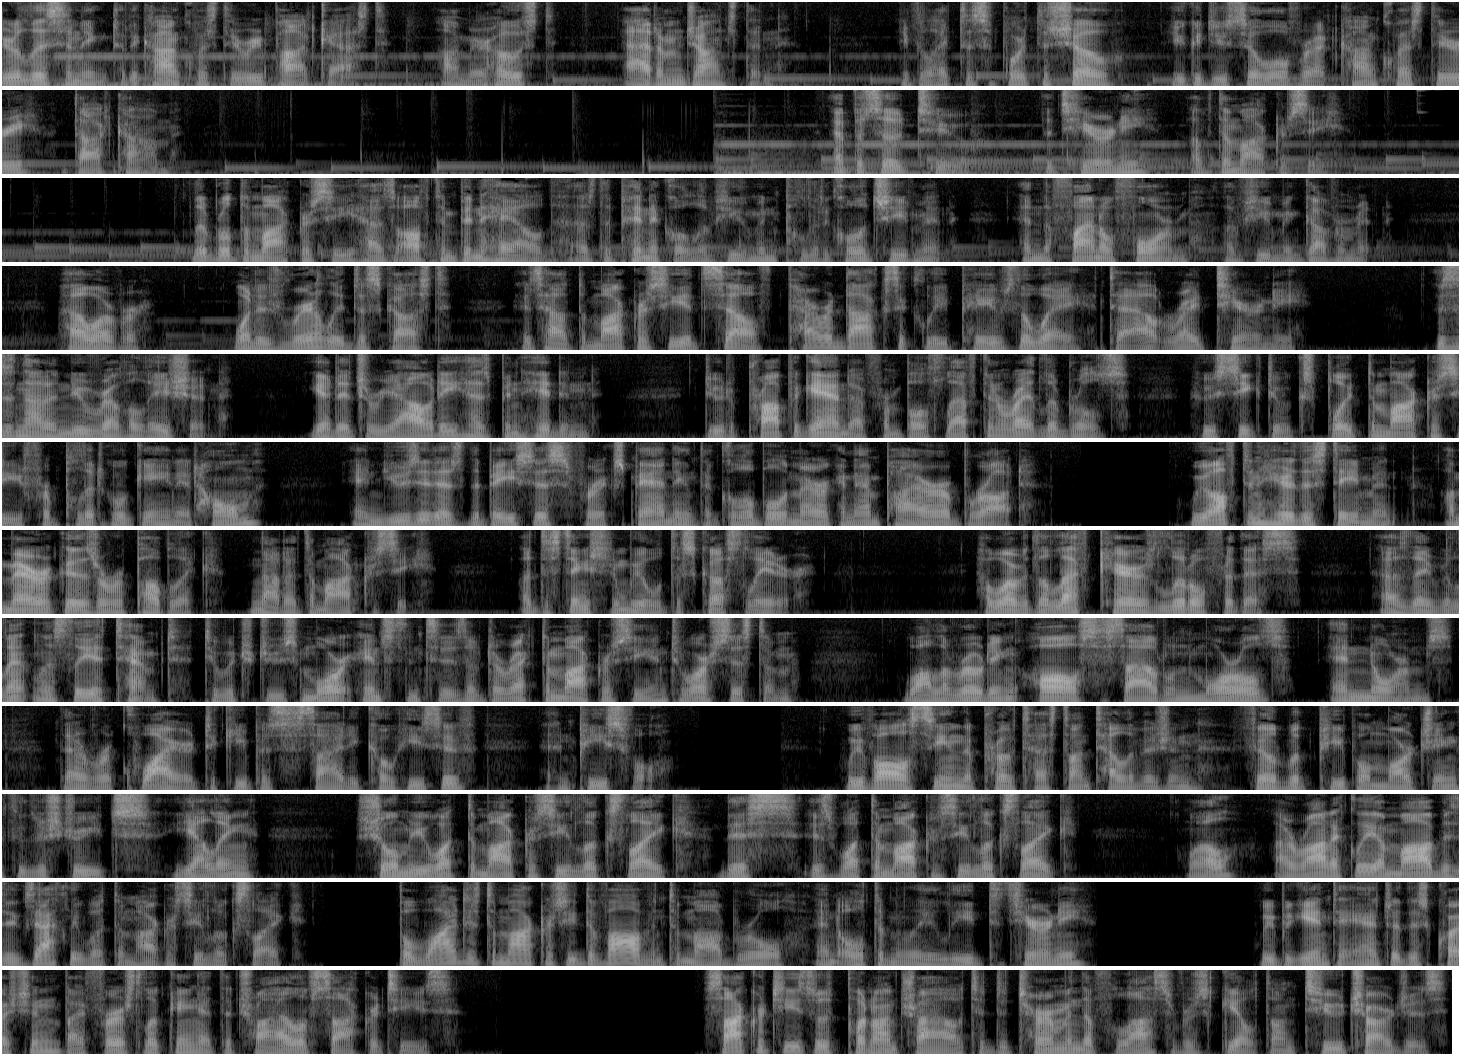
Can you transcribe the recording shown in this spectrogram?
You're listening to the Conquest Theory Podcast. I'm your host, Adam Johnston. If you'd like to support the show, you could do so over at conquesttheory.com. Episode 2 The Tyranny of Democracy. Liberal democracy has often been hailed as the pinnacle of human political achievement and the final form of human government. However, what is rarely discussed is how democracy itself paradoxically paves the way to outright tyranny. This is not a new revelation, yet its reality has been hidden due to propaganda from both left and right liberals who seek to exploit democracy for political gain at home and use it as the basis for expanding the global American empire abroad. We often hear the statement America is a republic, not a democracy, a distinction we will discuss later. However, the left cares little for this, as they relentlessly attempt to introduce more instances of direct democracy into our system, while eroding all societal morals and norms that are required to keep a society cohesive and peaceful. We've all seen the protest on television, filled with people marching through the streets, yelling, Show me what democracy looks like. This is what democracy looks like. Well, ironically, a mob is exactly what democracy looks like. But why does democracy devolve into mob rule and ultimately lead to tyranny? We begin to answer this question by first looking at the trial of Socrates. Socrates was put on trial to determine the philosopher's guilt on two charges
